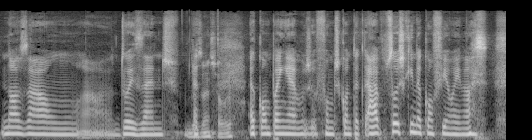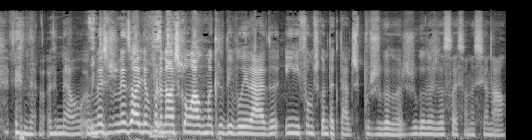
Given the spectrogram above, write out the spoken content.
nós há, um, há dois anos Dois anos, talvez. acompanhamos, fomos contactados. Há pessoas que ainda confiam em nós, não, não mas, mas olham para nós com alguma credibilidade e fomos contactados por jogadores, jogadores da Seleção Nacional,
